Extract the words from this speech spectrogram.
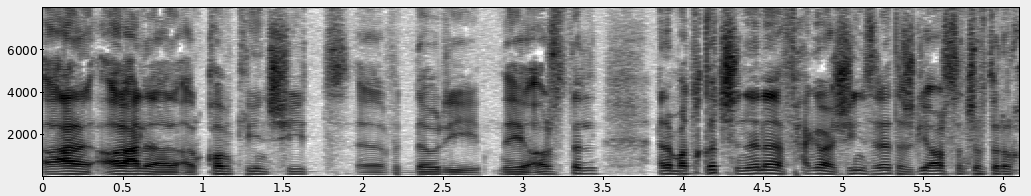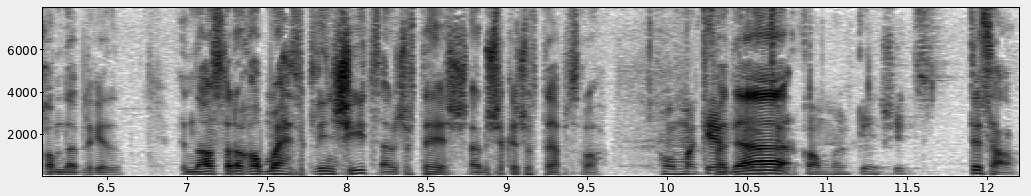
اعلى أعلى ارقام clean sheet في الدوري هي ارسنال أنا ما أعتقدش إن أنا في حاجة و20 سنة تشجيع ارسنال شفت الرقم ده قبل كده. إن ارسنال رقم واحد في clean sheet أنا ما شفتهاش. أنا مش فاكر شفتها بصراحة. هما كام فده- ارقام ال clean sheets تسعة.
